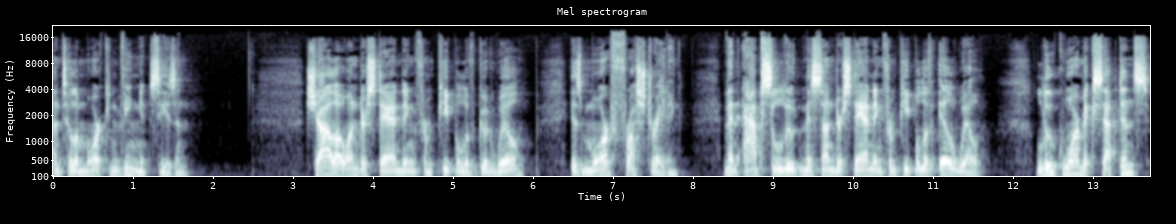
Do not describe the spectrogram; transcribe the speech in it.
until a more convenient season. Shallow understanding from people of goodwill is more frustrating than absolute misunderstanding from people of ill will. Lukewarm acceptance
